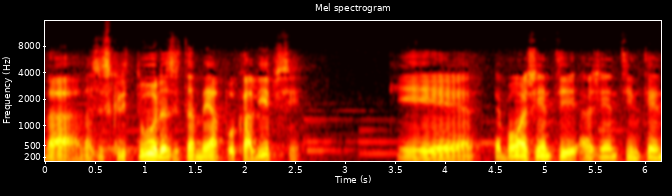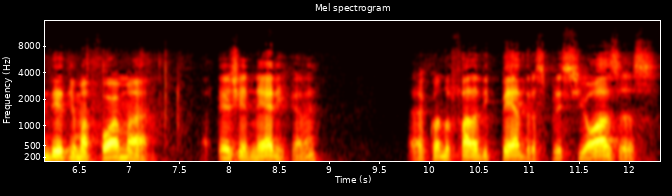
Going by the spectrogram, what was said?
na, nas escrituras e também Apocalipse que é bom a gente, a gente entender de uma forma até genérica, né? É, quando fala de pedras preciosas,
